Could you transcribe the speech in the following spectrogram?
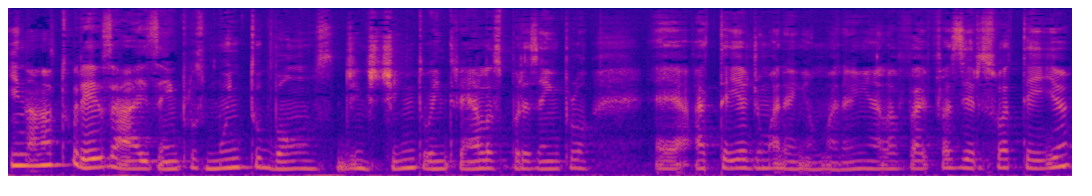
E na natureza há exemplos muito bons de instinto, entre elas, por exemplo, é, a teia de uma aranha. Uma aranha ela vai fazer sua teia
